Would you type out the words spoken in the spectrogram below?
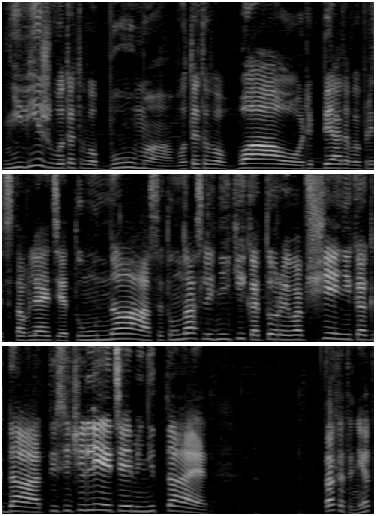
не вижу вот этого бума, вот этого вау, ребята, вы представляете, это у нас, это у нас ледники, которые вообще никогда тысячелетиями не тает. Так это нет?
